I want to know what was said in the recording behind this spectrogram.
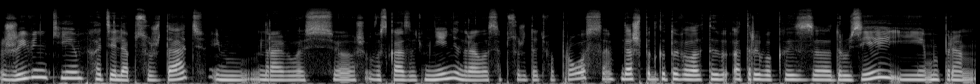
живенькие, хотели обсуждать, им нравилось э, высказывать мнение, нравилось обсуждать вопросы. Даша подготовила отрывок из «Друзей», и мы прям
